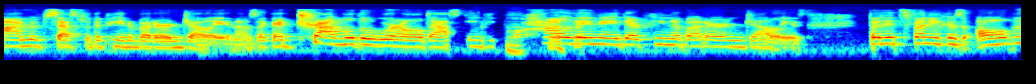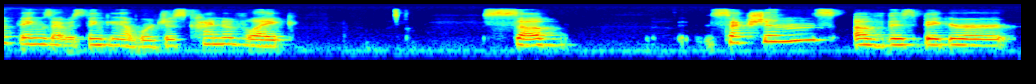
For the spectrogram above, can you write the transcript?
I'm obsessed with the peanut butter and jelly. And I was like, I'd travel the world asking people how they made their peanut butter and jellies. But it's funny because all the things I was thinking of were just kind of like sub sections of this bigger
